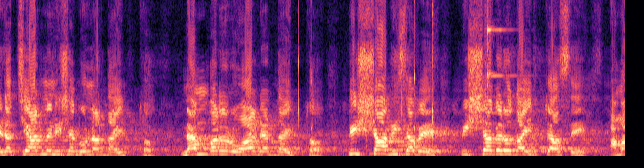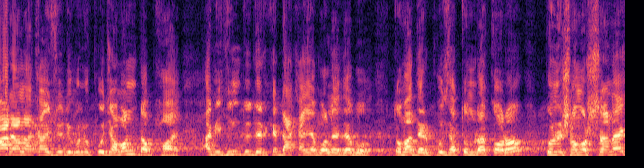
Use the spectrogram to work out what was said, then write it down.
এটা চেয়ারম্যান হিসেবে ওনার দায়িত্ব। মেম্বারের ওয়ার্ডের দায়িত্ব। পিসাব হিসাবে পিসাবেরও দায়িত্ব আছে। আমার এলাকায় যদি কোনো পূজা মণ্ডপ হয়, আমি হিন্দুদেরকে ডাকাইয়া বলে দেব, তোমাদের পূজা তোমরা করো, কোনো সমস্যা নাই,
